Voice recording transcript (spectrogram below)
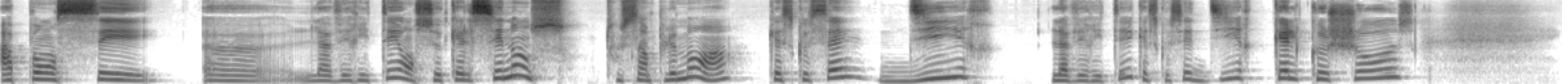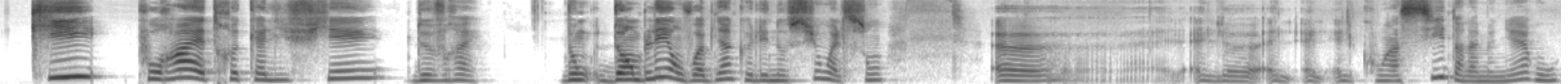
à penser la vérité en ce qu'elle s'énonce, tout simplement. Hein. Qu'est-ce que c'est dire la vérité? Qu'est-ce que c'est dire quelque chose qui pourra être qualifié de vrai? Donc d'emblée, on voit bien que les notions, elles sont, euh, elles, coïncident dans la manière où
